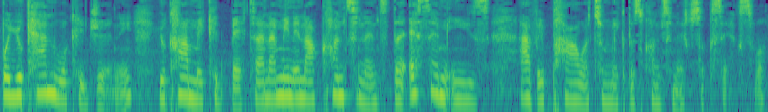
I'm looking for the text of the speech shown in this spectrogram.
but you can work a journey. You can make it better. And I mean, in our continent, the SMEs have a power to make this continent successful.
